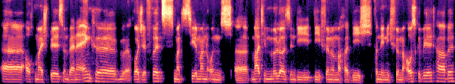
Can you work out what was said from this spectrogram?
äh, auch Mai Spilz und Werner Enke, Roger Fritz, Max Zielmann und äh, Martin Müller sind die, die Filmemacher, die ich, von denen ich Filme ausgewählt habe.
